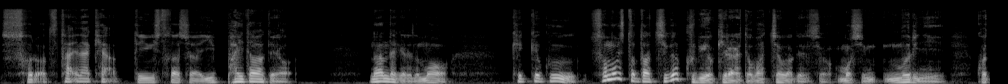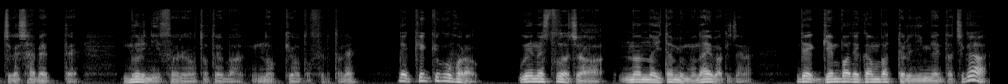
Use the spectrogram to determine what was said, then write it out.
それを伝えなきゃっていう人たちはいっぱいいたわけよ。なんだけれども結局その人たちが首を切られて終わっちゃうわけですよ。もし無理にこっちが喋って無理にそれを例えば乗っけようとするとね。で結局ほら上の人たちは何の痛みもないわけじゃない。で現場で頑張ってる人間たちが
